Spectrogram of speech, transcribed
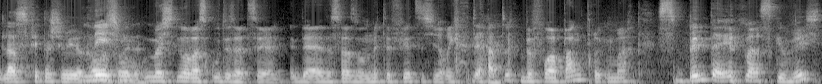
lass Fitnessstudio raus Nee, ich heute. möchte nur was Gutes erzählen. Der, das war so ein Mitte 40-Jähriger, der hat, bevor er Bankdrücken macht, spinnt er immer das Gewicht,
